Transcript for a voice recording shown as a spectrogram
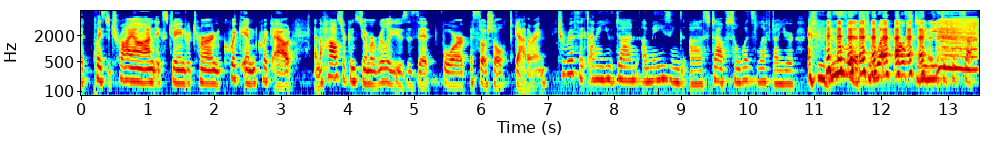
a place to try on, exchange, return, quick in, quick out. And the Hollister consumer really uses it for a social gathering. Terrific. I mean, you've done amazing uh, stuff. So, what's left on your to do list? what else do you need to fix up?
